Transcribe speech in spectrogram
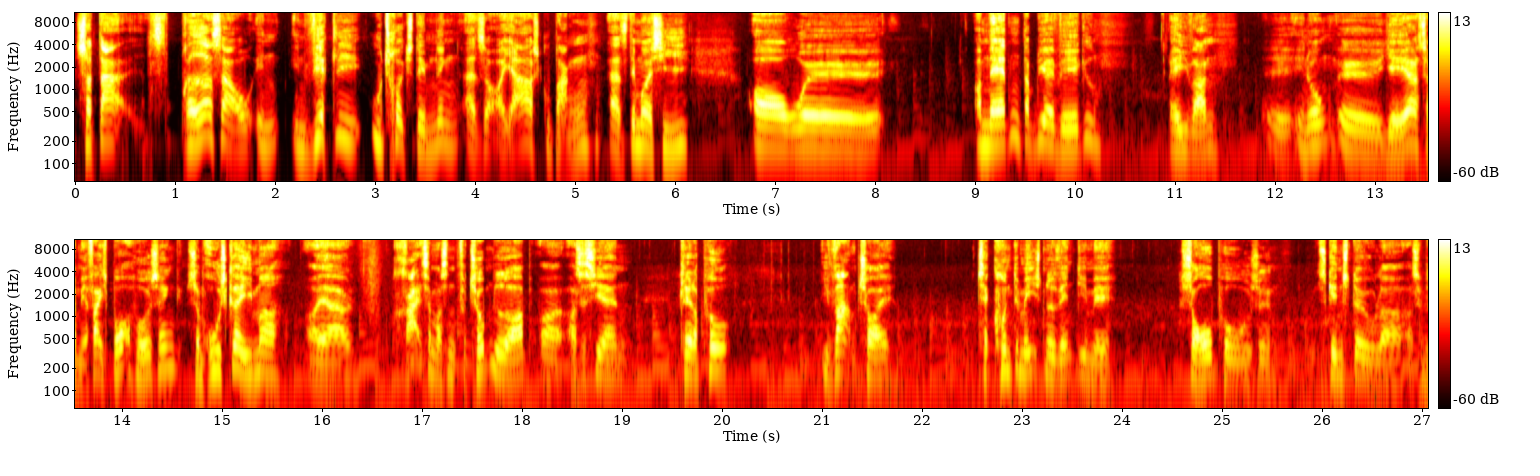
Så der spreder sig jo en, en virkelig utryg stemning, altså, og jeg er sgu bange, altså det må jeg sige. Og øh, om natten, der bliver jeg vækket af Ivan, øh, en ung øh, jæger, som jeg faktisk bor hos, ikke? som rusker i mig, og jeg rejser mig sådan fortumlet op, og, og så siger han, klæder på i varmt tøj, tag kun det mest nødvendige med, sovepose, skinstøvler osv.,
